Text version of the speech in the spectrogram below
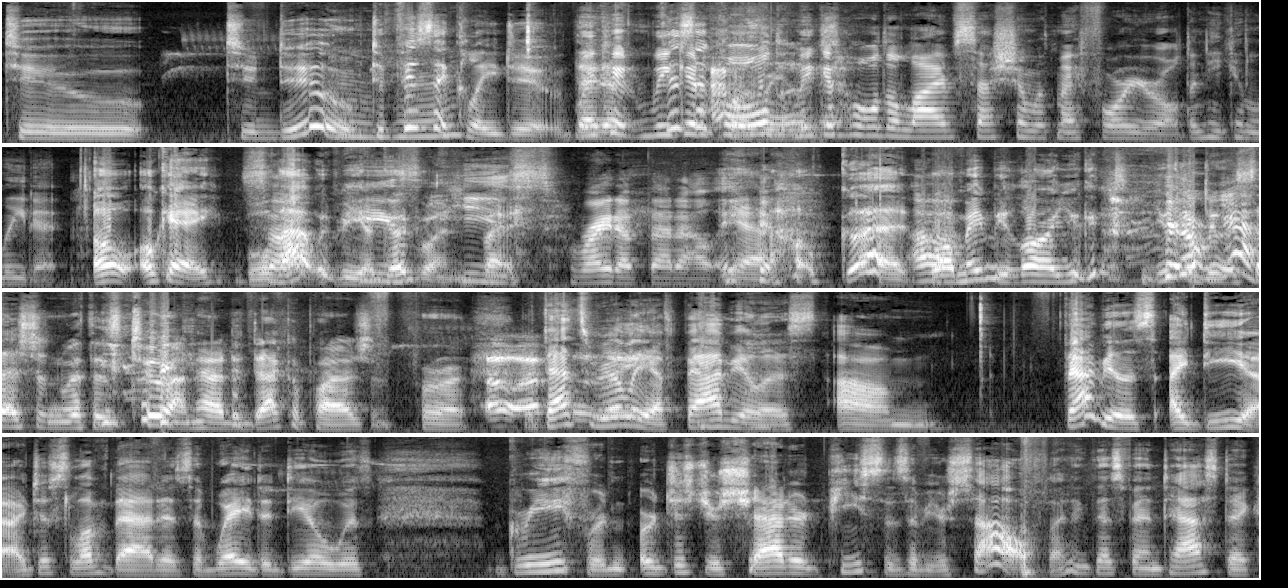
to to do, to physically do. Mm-hmm. we that could we could physical hold we could hold a live session with my four year old and he can lead it. Oh, okay. Well, So that would be a good one. He's But right up that alley. yeah. Oh, good. well, maybe Laura, you can you could do yeah. a session with us too on how to decoupage for. Oh, but that's really a fabulous, um, fabulous idea. I just love that as a way to deal with grief or, or just your shattered pieces of yourself. I think that's fantastic.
